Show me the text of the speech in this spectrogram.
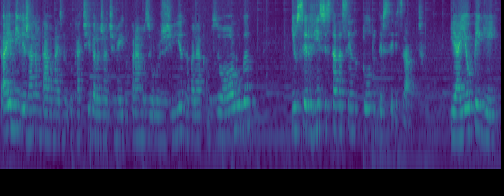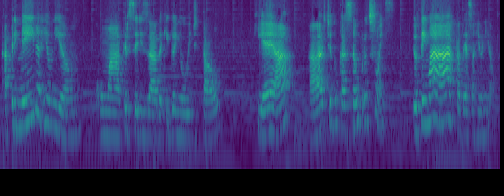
A Emília já não estava mais no educativo, ela já tinha ido para a museologia, trabalhar como museóloga, e o serviço estava sendo todo terceirizado. E aí eu peguei a primeira reunião com a terceirizada que ganhou o edital, que é a Arte, Educação Produções. Eu tenho a ata dessa reunião.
